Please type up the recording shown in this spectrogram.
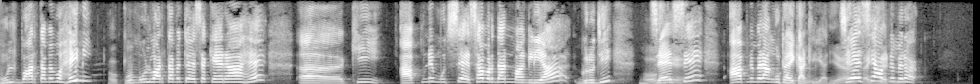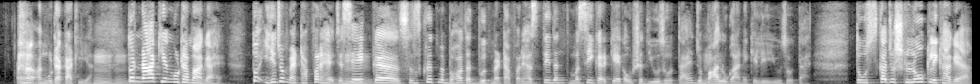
मूल वार्ता में वो है ही नहीं। Okay. वो मूल वार्ता में तो ऐसा कह रहा है आ, कि आपने मुझसे ऐसा वरदान मांग लिया गुरु गुरुजी जैसे आपने मेरा अंगूठा ही काट लिया जैसे आपने मेरा अंगूठा काट लिया हम्म, तो हम्म। ना की अंगूठा मांगा है। तो ये जो मेटाफर है जैसे एक संस्कृत में बहुत अद्भुत मेटाफर है हस्तिदंत मसी करके एक औषध यूज़ होता है जो बाल उगाने के लिए यूज़ होता है। तो उसका जो श्लोक लिखा गया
